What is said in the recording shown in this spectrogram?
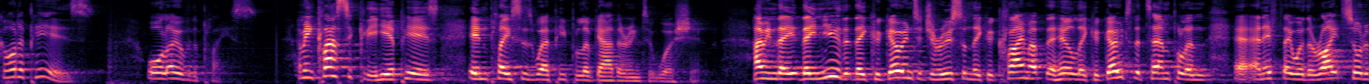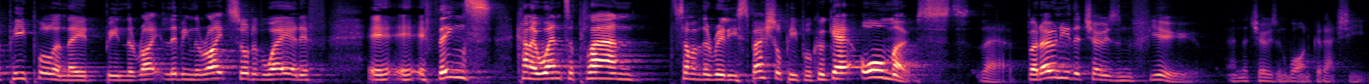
God appears all over the place. I mean, classically, he appears in places where people are gathering to worship. I mean, they, they knew that they could go into Jerusalem, they could climb up the hill, they could go to the temple, and, and if they were the right sort of people and they'd been the right, living the right sort of way, and if, if things kind of went to plan, some of the really special people could get almost there. But only the chosen few and the chosen one could actually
